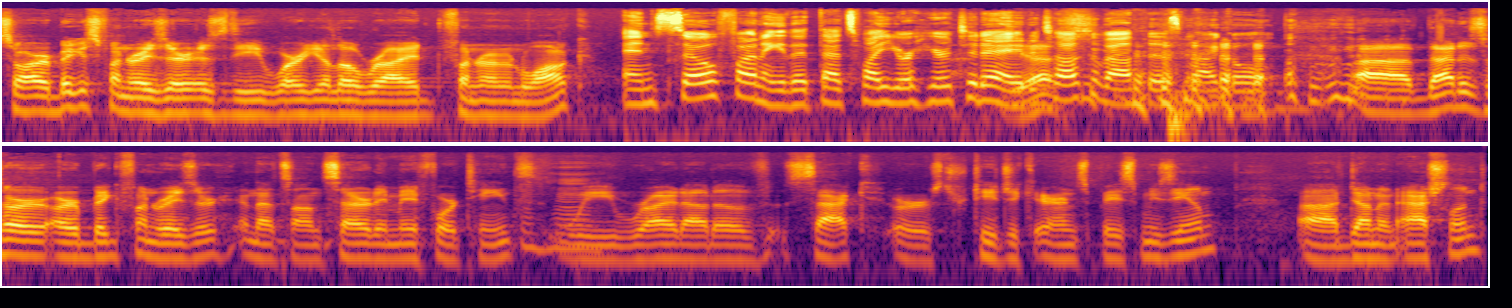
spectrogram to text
So our biggest fundraiser is the Wear Yellow Ride Fun Run and Walk. And so funny that that's why you're here today Yes. to talk about this, Michael. Uh, that is our, our big fundraiser, and that's on Saturday, May 14th. Mm-hmm. We ride out of SAC, or Strategic Air and Space Museum, uh, down in Ashland.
